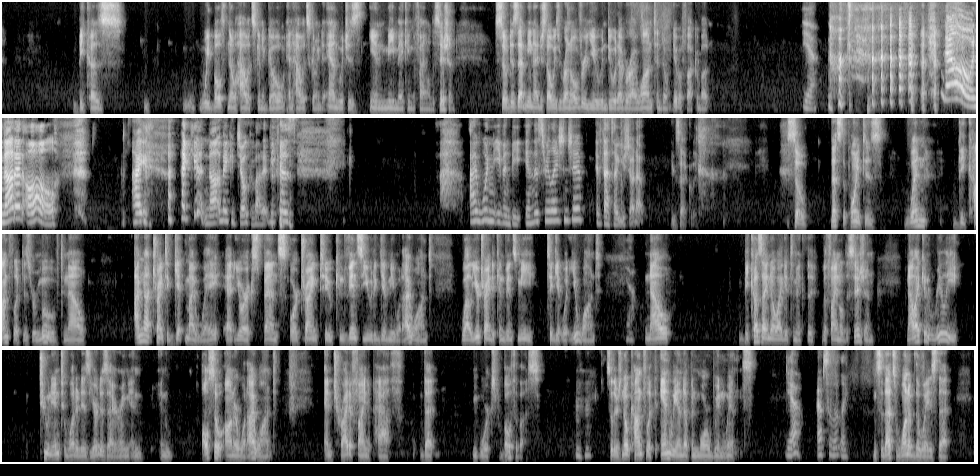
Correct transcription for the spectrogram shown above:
because we both know how it's going to go and how it's going to end, which is in me making the final decision. So does that mean I just always run over you and do whatever I want and don't give a fuck about? Yeah. no, not at all. I I can't not make a joke about it because I wouldn't even be in this relationship if that's how you showed up exactly. So that's the point is when the conflict is removed, now I'm not trying to get my way at your expense or trying to convince you to give me what I want while you're trying to convince me to get what you want. Yeah. Now because I know I get to make the the final decision, now I can really tune into what it is you're desiring and and also honor what I want and try to find a path that works for both of us. Mm-hmm. So there's no conflict and we end up in more win wins. Yeah, absolutely. And so that's one of the ways that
